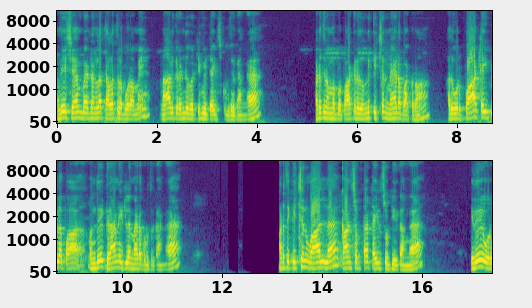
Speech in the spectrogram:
அதே சேம் பேட்டர்னில் தளத்தில் பூராமே நாலுக்கு ரெண்டு வெர்டிஃபி டைல்ஸ் கொடுத்துருக்காங்க. அடுத்து நம்ம இப்போ பார்க்குறது வந்து கிச்சன் மேடை பார்க்குறோம் அது ஒரு பா டைப்பில் பா வந்து கிரானைட்டில் மேடை கொடுத்துருக்காங்க. அடுத்து கிச்சன் வாலில் கான்செப்டாக டைல்ஸ் ஒட்டியிருக்காங்க. இது ஒரு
